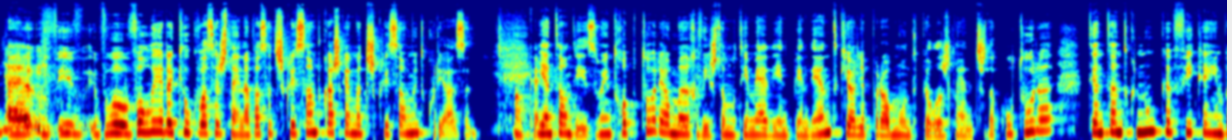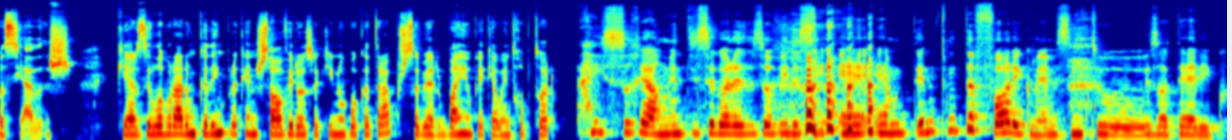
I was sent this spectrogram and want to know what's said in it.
uh, vou, vou, ler aquilo que vocês têm na vossa descrição, porque acho que é uma descrição muito curiosa. Okay. E então diz: O Interruptor é uma revista multimédia independente que olha para o mundo pelas lentes da cultura, tentando que nunca fiquem embaciadas. Queres elaborar um bocadinho para quem nos está a ouvir hoje aqui no Boca Trapos, saber bem o que é que é o interruptor? Ai, isso realmente, isso agora de ouvir assim, é, é, é, muito metafórico, não é? Me sinto esotérico.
